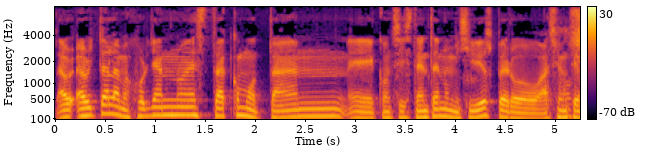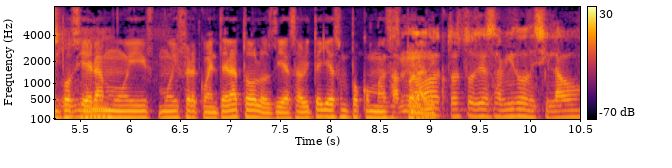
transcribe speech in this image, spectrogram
ahorita a lo mejor ya no está como tan eh, consistente en homicidios, pero hace un tiempo sí. era muy muy frecuente, era todos los días. Ahorita ya es un poco más ah, No, todos estos días ha habido de Silao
